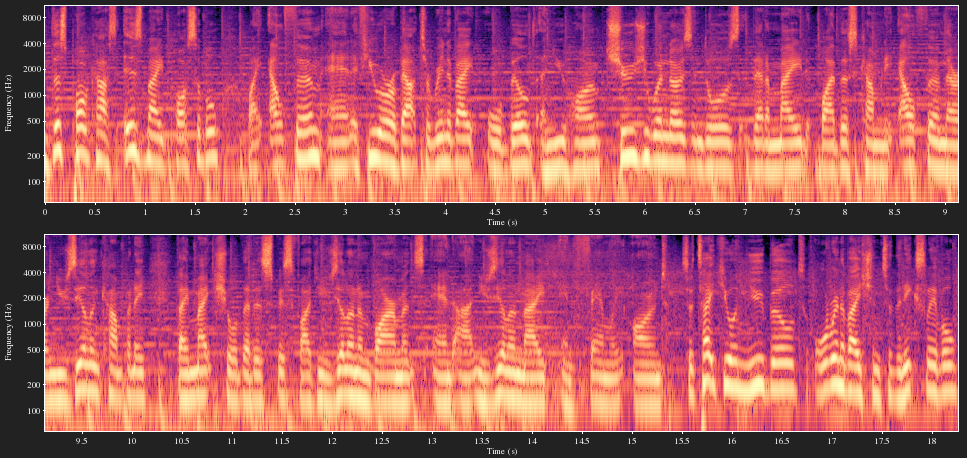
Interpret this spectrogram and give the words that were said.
This podcast is made possible by Altherm, and if you are about to renovate or build a new home, choose your windows and doors that are made by this company, Altherm. They're a New Zealand company. They make sure that it is specified New Zealand environments and are New Zealand made and family owned. So take your new build or renovation to the next level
